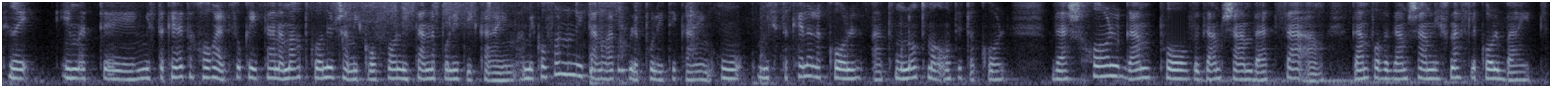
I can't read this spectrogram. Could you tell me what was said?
תראי, אם את uh, מסתכלת אחורה על צוק איתן, אמרת קודם שהמיקרופון ניתן לפוליטיקאים. המיקרופון לא ניתן רק לפוליטיקאים, הוא מסתכל על הכל, התמונות מראות את הכל. והשכול גם פה וגם שם, והצער גם פה וגם שם, נכנס לכל בית.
